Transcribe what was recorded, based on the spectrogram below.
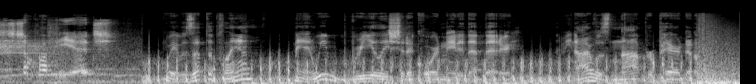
Just jump off the edge? Wait, was that the plan? Man, we really should have coordinated that better. I mean, I was not prepared at all.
